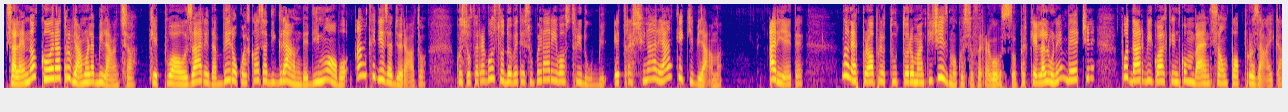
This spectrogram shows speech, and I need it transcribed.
Salendo ancora troviamo la bilancia, che può osare davvero qualcosa di grande, di nuovo, anche di esagerato. Questo ferragosto dovete superare i vostri dubbi e trascinare anche chi vi ama. Ariete. Non è proprio tutto romanticismo questo Ferragosto, perché la luna in Vergine può darvi qualche incombenza un po' prosaica,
